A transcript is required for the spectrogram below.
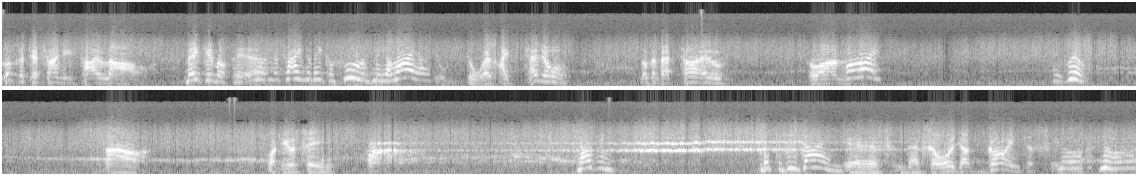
Look at your Chinese tile now. Make him appear. Well, you're trying to make a fool of me, a liar. You do as I tell you. Look at that tile. Go on. All right. I will. Now, what do you see? Nothing. But the design. Yes, and that's all you're going to see. No, no.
